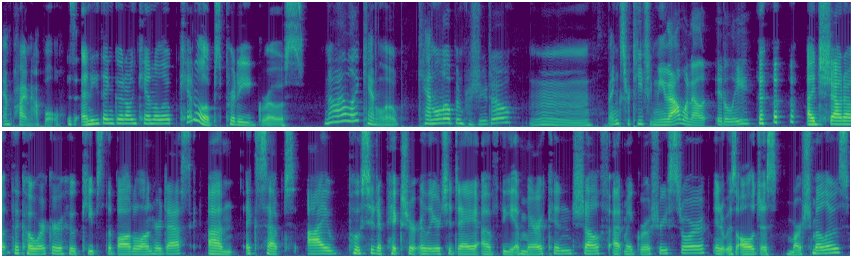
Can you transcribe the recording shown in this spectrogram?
and pineapple. Is anything good on cantaloupe? Cantaloupe's pretty gross. No, I like cantaloupe. Cantaloupe and prosciutto. Mmm. Thanks for teaching me that one, Italy. I'd shout out the coworker who keeps the bottle on her desk. Um, except I posted a picture earlier today of the American shelf at my grocery store, and it was all just marshmallows.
